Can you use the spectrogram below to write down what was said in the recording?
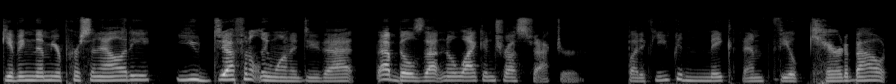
giving them your personality, you definitely want to do that. That builds that no like and trust factor. But if you can make them feel cared about,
